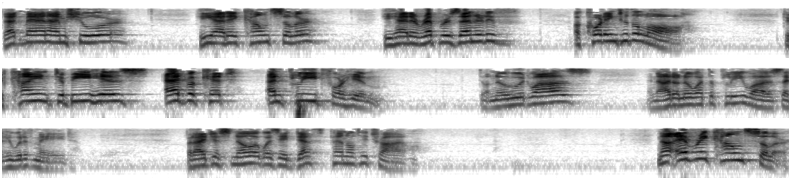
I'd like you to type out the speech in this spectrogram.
That man, I'm sure, he had a counselor, he had a representative according to the law, to, kind, to be his advocate and plead for him. Don't know who it was, and I don't know what the plea was that he would have made. But I just know it was a death penalty trial. Now, every counselor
